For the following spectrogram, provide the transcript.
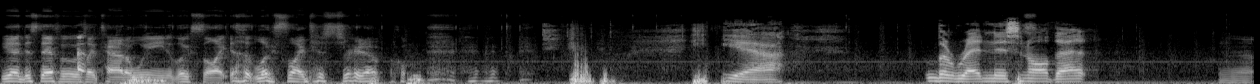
Yeah, this definitely looks like Tatooine. It looks like it looks like just straight up. Yeah. The redness and all that. yeah.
